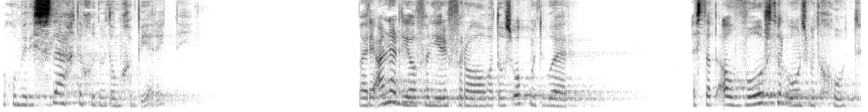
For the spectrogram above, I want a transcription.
hoekom hierdie slegte goed met hom gebeur het nie. Maar die ander deel van hierdie verhaal wat ons ook moet hoor, is dat al worstel ons met God,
